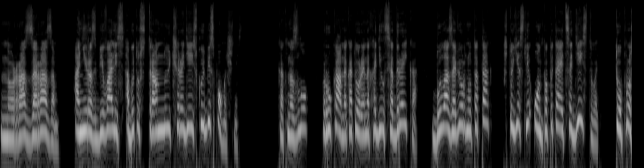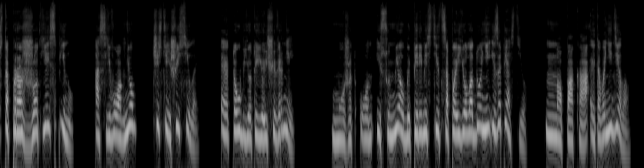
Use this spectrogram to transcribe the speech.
Но раз за разом они разбивались об эту странную чародейскую беспомощность. Как назло, рука, на которой находился Дрейка, была завернута так, что если он попытается действовать, то просто прожжет ей спину, а с его огнем, чистейшей силой, это убьет ее еще верней. Может, он и сумел бы переместиться по ее ладони и запястью, но пока этого не делал.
